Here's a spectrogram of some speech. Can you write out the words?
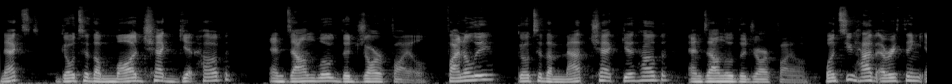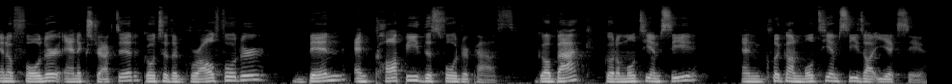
Next, go to the mod check GitHub and download the jar file. Finally, go to the MapCheck GitHub and download the jar file. Once you have everything in a folder and extracted, go to the Graal folder, bin, and copy this folder path. Go back, go to MultiMC, and click on multimc.exe.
